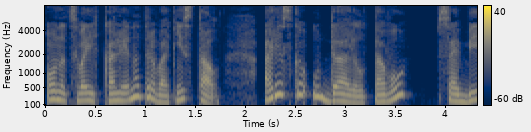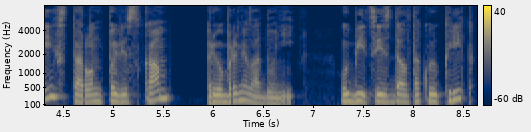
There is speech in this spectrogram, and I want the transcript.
он от своих колен отрывать не стал, а резко ударил того с обеих сторон по вискам ребрами ладоней. Убийца издал такой крик,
